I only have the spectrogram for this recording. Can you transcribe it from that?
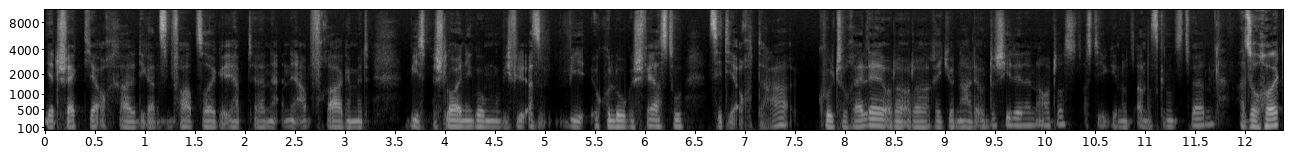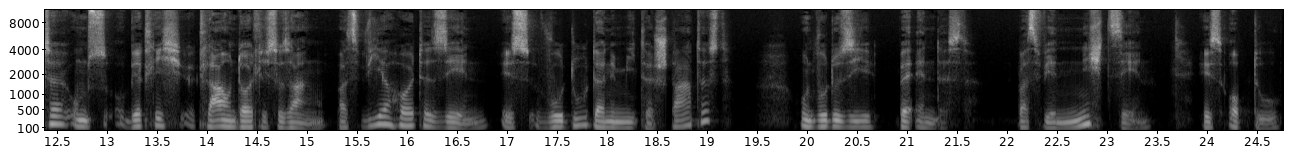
ihr trackt ja auch gerade die ganzen Fahrzeuge, ihr habt ja eine, eine Abfrage mit, wie ist Beschleunigung, wie viel, also wie ökologisch fährst du? Seht ihr auch da kulturelle oder, oder regionale Unterschiede in den Autos, dass die genutzt, anders genutzt werden? Also heute, um es wirklich klar und deutlich zu sagen, was wir heute sehen, ist, wo du deine Miete startest und wo du sie beendest. Was wir nicht sehen, ist, ob du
